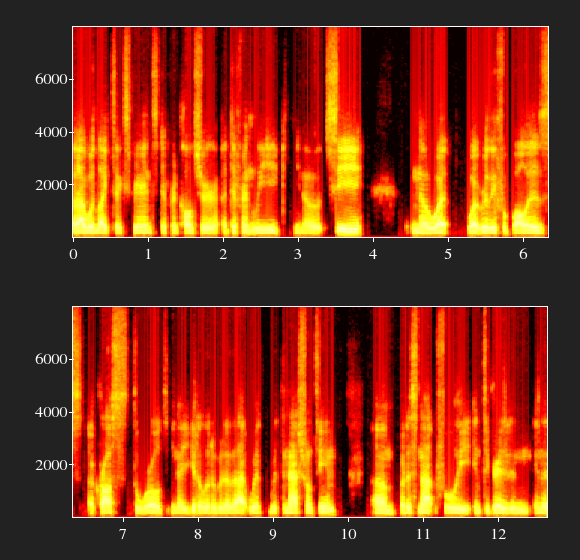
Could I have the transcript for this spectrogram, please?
but I would like to experience different culture, a different league, you know, see, you know, what, what really football is across the world. You know, you get a little bit of that with, with the national team. Um, but it's not fully integrated in, in, a,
